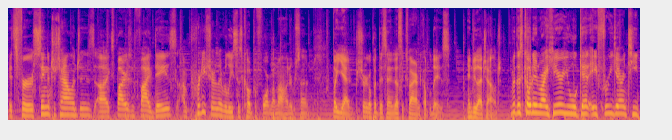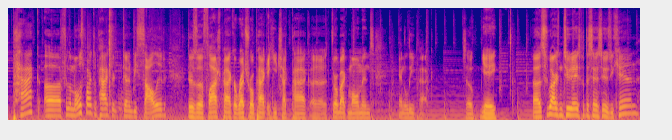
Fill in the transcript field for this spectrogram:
It's for signature challenges. Uh, expires in five days. I'm pretty sure they released this code before, but I'm not 100%. But yeah, be sure to go put this in. It does expire in a couple days. And do that challenge. Put this code in right here, you will get a free guarantee pack. Uh, for the most part, the packs are going to be solid. There's a flash pack, a retro pack, a heat check pack, a throwback moments, and a league pack. So, yay. Uh, two hours in two days. Put this in as soon as you can.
